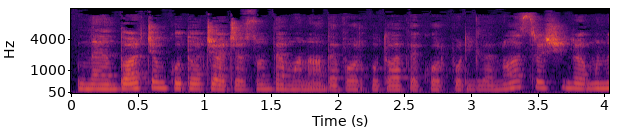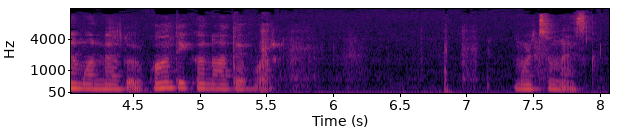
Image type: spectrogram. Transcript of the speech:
Ne întoarcem cu tot ceea ce suntem în adevăr cu toate corpurile noastre și rămânem în nedul cuantic în adevăr. Mulțumesc!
